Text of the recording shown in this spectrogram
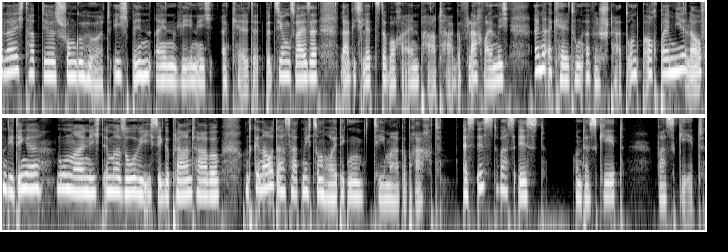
Vielleicht habt ihr es schon gehört, ich bin ein wenig erkältet, beziehungsweise lag ich letzte Woche ein paar Tage flach, weil mich eine Erkältung erwischt hat. Und auch bei mir laufen die Dinge nun mal nicht immer so, wie ich sie geplant habe. Und genau das hat mich zum heutigen Thema gebracht. Es ist, was ist, und es geht, was geht.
